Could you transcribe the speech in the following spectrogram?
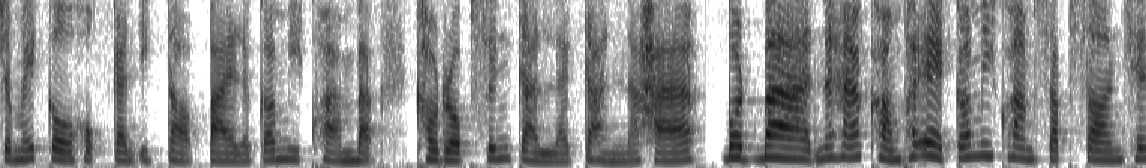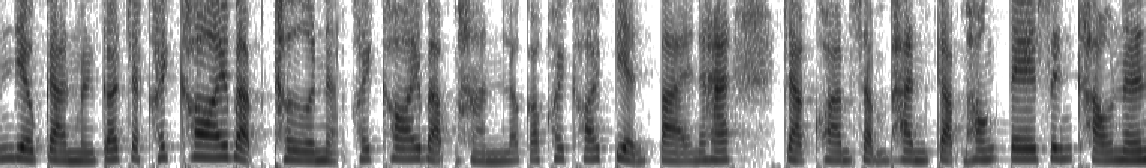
จะไม่โกหกกันอีกต่อไป แล้วก็มีความแบบเคารพซึ่งกันและกันนะคะ บทบาทนะคะของพระเอกก็มีความซับซ้อนเช่นเดียวกัน มันก็จะค่อยๆ แบบเทินอะค่อยๆ แบบหัน แล้วก็ค่อยๆ เปลี่ยนไปนะคะ จากความสัมพันธ์กับฮ่องเต้ซึ่งเขานั้น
